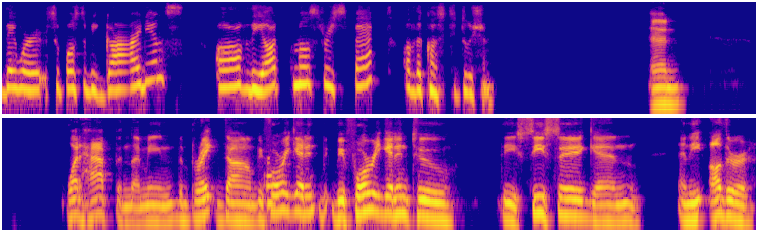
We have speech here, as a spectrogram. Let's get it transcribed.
they were supposed to be guardians of the utmost respect of the Constitution. And what happened? I mean, the breakdown before we get in, before we get into the CICIG and and the other,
